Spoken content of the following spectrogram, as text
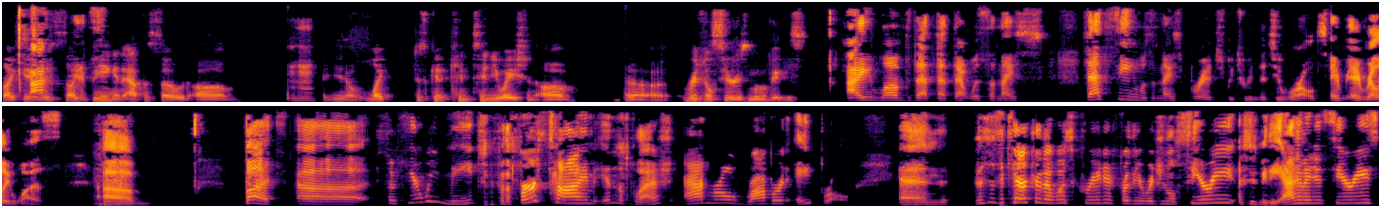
Like it was like being an episode of mm-hmm. you know like just a continuation of the original series movies. I loved that that that was a nice that scene was a nice bridge between the two worlds. It it really was. Um But uh, so here we meet for the first time in the flesh Admiral Robert April, and this is a character that was created for the original series, excuse me, the animated series.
